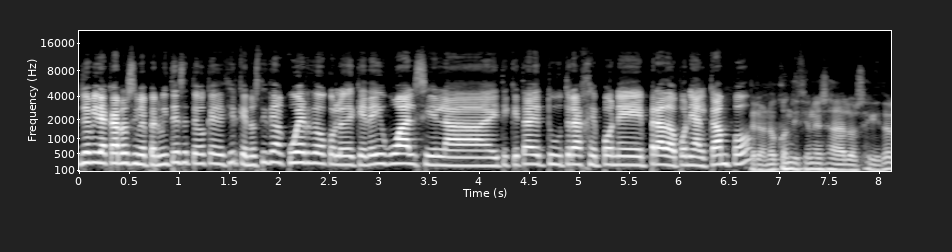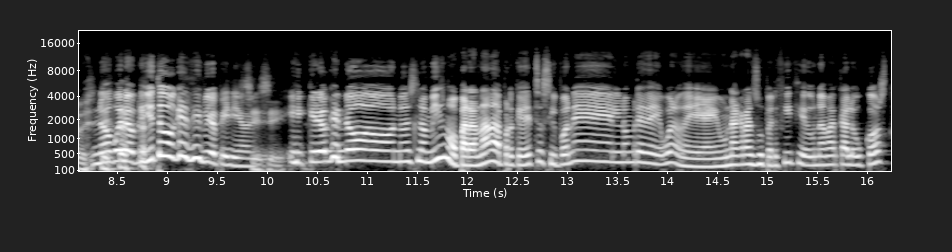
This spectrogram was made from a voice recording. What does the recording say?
Yo, mira, Carlos, si me permites, te tengo que decir que no estoy de acuerdo con lo de que da igual si en la etiqueta de tu traje pone Prada o pone al campo. Pero no condiciones a los seguidores. No, bueno, pero yo tengo que decir mi opinión. Sí, sí. Y creo que no, no es lo mismo, para nada, porque de hecho, si pone el nombre de, bueno, de una gran superficie, de una marca low cost,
